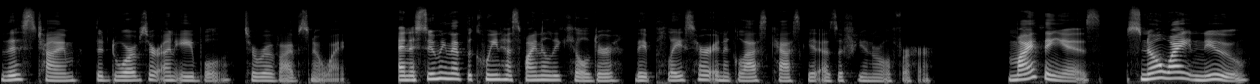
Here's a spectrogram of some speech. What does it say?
This time, the dwarves are unable to revive Snow White. And assuming that the queen has finally killed her, they place her in a glass casket as a funeral for her. My thing is, Snow White knew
